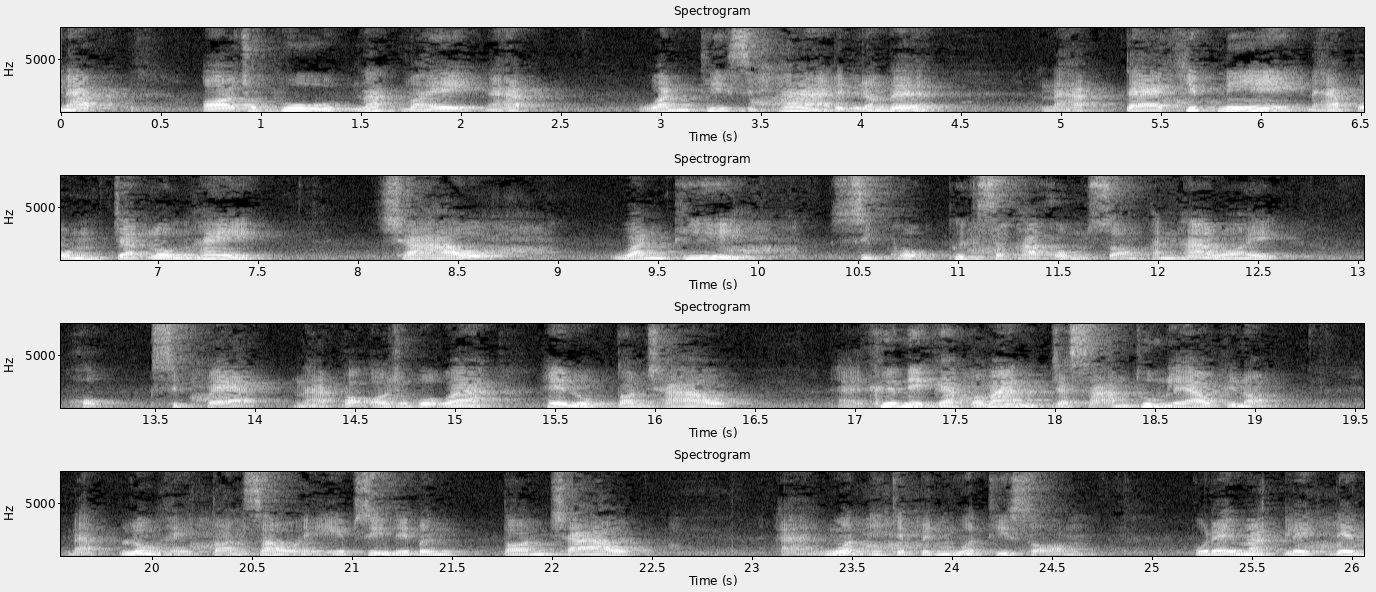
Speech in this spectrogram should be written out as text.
นะครับ อชมพู่นัดไว้นะครับ วันที่ 15ได้พี่น้องเด้อนะครับ แต่คลิปนี้นะครับผมจะลงให้เช้าวันที่ 16 พฤษภาคม 2568 นะครับเพราะอชมพู่บอกว่าให้ลงตอนเช้าขึ้นนี่กับประมาณจะสามทุ่มแล้วพี่น้องนะครับลงให้ตอนเช้าให้เอฟซีได้เบิ่งตอนเช้างวดนี้จะเป็นงวดที่สองผู้ใดมักเลขเด่น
